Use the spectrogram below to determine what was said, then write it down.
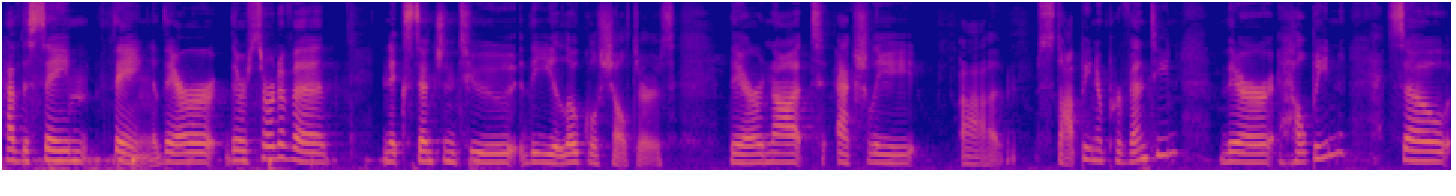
have the same thing. They're they're sort of a an extension to the local shelters. They're not actually uh, stopping or preventing. They're helping. So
